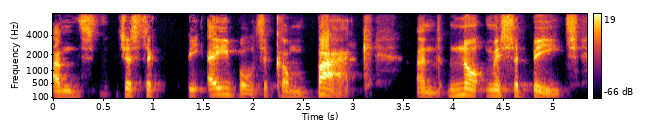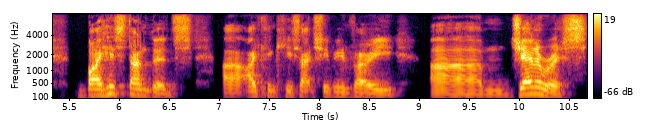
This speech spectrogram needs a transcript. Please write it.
and just to be able to come back and not miss a beat by his standards, uh, I think he's actually been very um, generous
